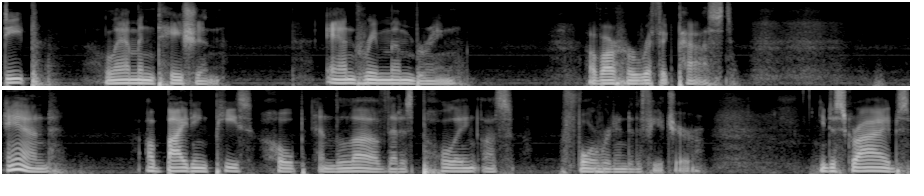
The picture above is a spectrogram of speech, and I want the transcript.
deep lamentation and remembering of our horrific past and abiding peace, hope, and love that is pulling us forward into the future. He describes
